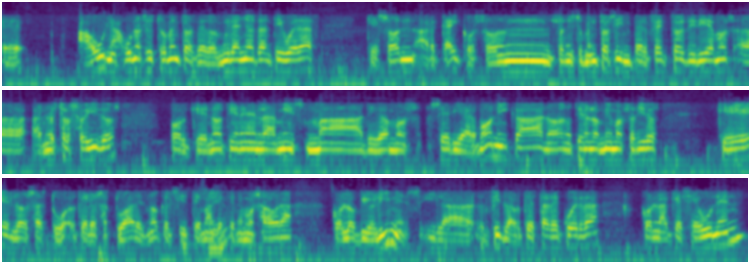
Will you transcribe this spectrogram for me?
eh, aúna unos instrumentos de 2.000 años de antigüedad que son arcaicos, son, son instrumentos imperfectos, diríamos, a, nuestros oídos, porque no tienen la misma, digamos, serie armónica, no, no tienen los mismos sonidos que los, que los actuales, ¿no? que el sistema que tenemos ahora con los violines y la, en fin, la orquesta de cuerda con la que se unen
